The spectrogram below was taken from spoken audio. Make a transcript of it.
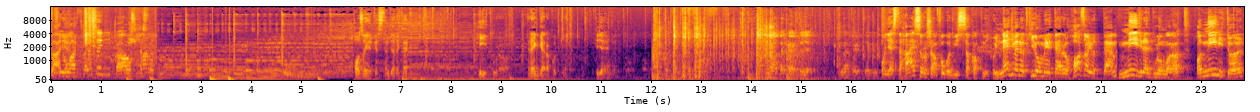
várják. Köszönjük! Ciao, sziasztok! Hazaérkeztem gyerekek. 7 óra van. Reggel rakott ki. Figyeljetek. Hogy ezt te hányszorosan fogod visszakapni? Hogy 45 kilométerről hazajöttem, 4 Red Bullon maradt, a nénitől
